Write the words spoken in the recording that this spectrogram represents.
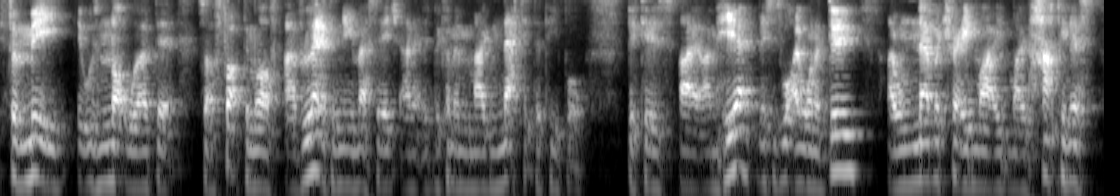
for me, it was not worth it. So I fucked them off. I've learned a new message and it is becoming magnetic to people because I, I'm here. This is what I want to do. I will never trade my, my happiness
